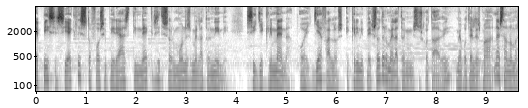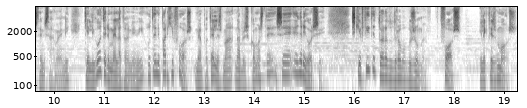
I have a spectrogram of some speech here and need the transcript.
Επίσης, η έκθεση στο φως επηρεάζει την έκρηση της ορμόνης μελατονίνη. Συγκεκριμένα, ο εγκέφαλος εκρίνει περισσότερο μελατονίνη στο σκοτάδι, με αποτέλεσμα να αισθανόμαστε ενισταγμένοι, και λιγότερη μελατονίνη όταν υπάρχει φως, με αποτέλεσμα να βρισκόμαστε σε εγρήγορση. Σκεφτείτε τώρα τον τρόπο που ζούμε. Φως, ηλεκτρισμός,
